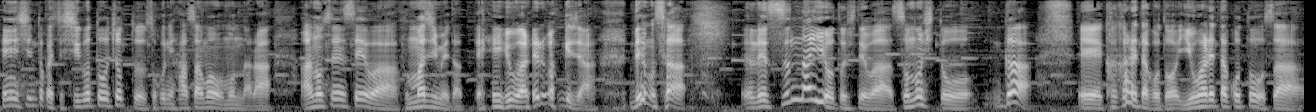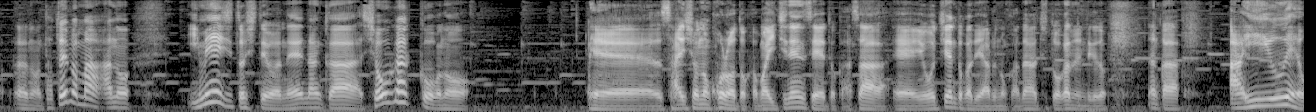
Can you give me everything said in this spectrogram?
返信とかして仕事をちょっとそこに挟もうもんならあの先生は不真面目だって 言われるわけじゃん。でもさレッスン内容としてはその人が、えー書かれたこと言われたことをさあの例えばまああのイメージとしてはねなんか小学校のえー最初の頃とか、まあ、1年生とかさ、えー幼稚園とかでやるのかなちょっと分かんないんだけどなんか「あいうえお」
